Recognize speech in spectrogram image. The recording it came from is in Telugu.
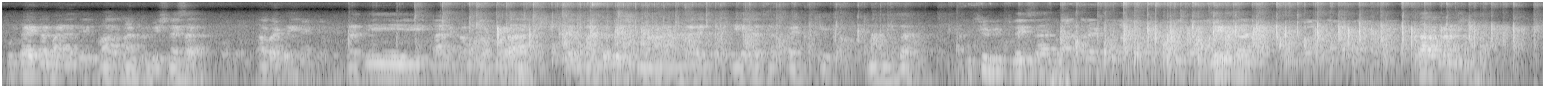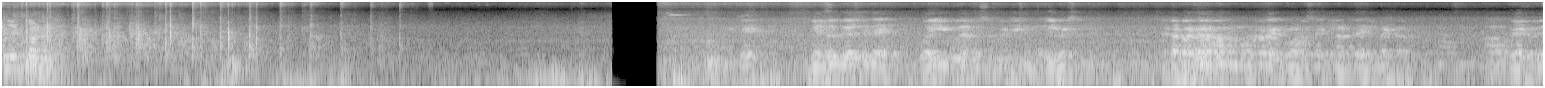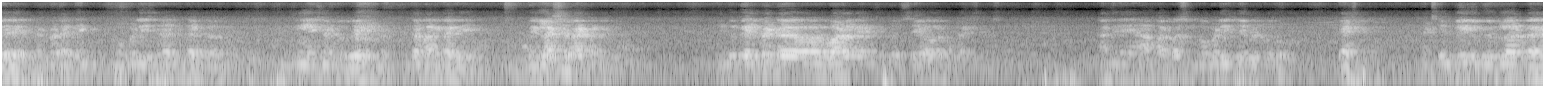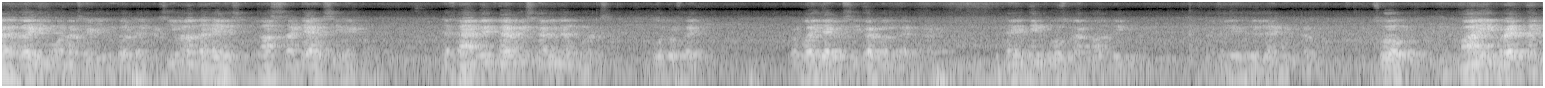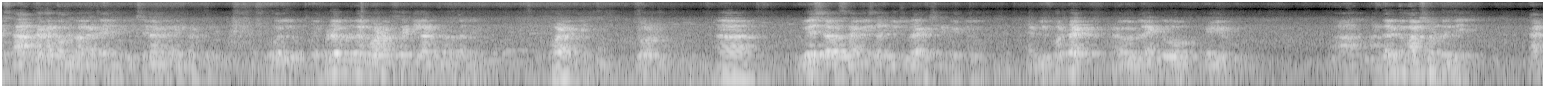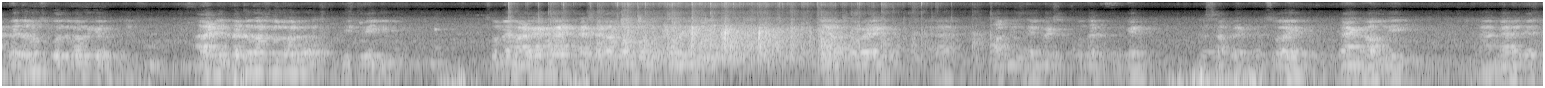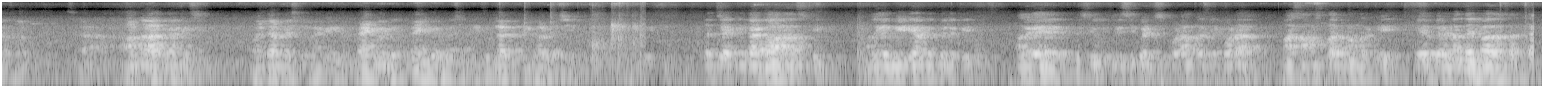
ఫుడ్ ఐటమ్ అనేది మన కంట్రిబ్యూషనే సార్. కాబట్టి ప్రతి కార్యక్రమంలో కూడా కంట్రిబ్యూషన్ మన అందరూ టీఆర్ఎస్ పైకి ఉంటుంది sir. Please sir please sir sir ఒక్క నిమిషం ఓకే. ఎందుకు తెలిసిందే వై యూఆర్ డిస్ట్రిబ్యూటింగ్ హెల్మెట్స్ చట్ట ప్రకారం మనం motorbike motorcycle నడితే helmet we have to wear helmet, but I think nobody is having that uh, inclination to wear helmet. ఇంకా మనకి అది నిర్లక్ష్యం పెట్టండి ఎందుకు హెల్మెట్ వాడాలి అంటే సేవ్ అవర్ లైసెన్స్ కానీ ఆ purpose nobody is able to catch it and simply you people are riding motorcycle without helmets even on the highways last Sunday I seen it The family families coming and notice, four to five. From Vizag to anything that all people goes landing all so మా ఈ ప్రయత్నం సార్థకత ఉండాలంటే మీకు ఇచ్చిన ఏంటంటే రోజు ఎప్పుడెప్పుడు మోటార్ సైకిల్ అంటారు దాన్ని? వాడండి don't use our services which accident and before that I would like to tell you అందరికీ మనసు ఉంటుంది. కానీ పెద్ద మనసు కొంతమందికి ఉంటుంది. అలాంటి పెద్ద మనుషుల వాళ్ళు ఈ స్త్రీకి సో మేము అడగంగా కష్టంగా all these helmets so that you can separate so I thank all the managers of Andhra organics Punjab national bank thank you thank you very much good luck and god ప్రత్యేకంగా డోనర్స్కి అలాగే మీడియా మిత్రులకి అలాగే రిసిపెంట్స్ కూడా అందరికీ కూడా మా సంస్థ అందరికీ పేరు పేరున ధన్యవాదాలు సార్.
